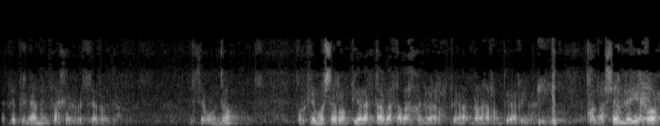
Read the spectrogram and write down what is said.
Es el primer mensaje del becerro. El segundo, ¿por qué Moshe rompió las tablas abajo y no las rompió, no las rompió arriba? Cuando Hashem le dijo...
